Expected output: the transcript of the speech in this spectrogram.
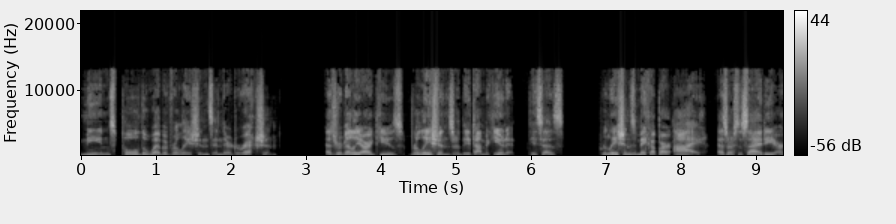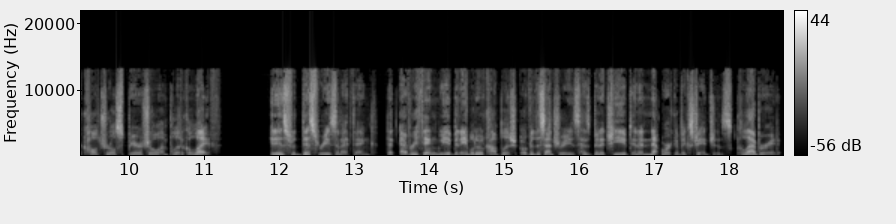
Memes pull the web of relations in their direction. As Rovelli argues, relations are the atomic unit. He says, Relations make up our I, as our society, our cultural, spiritual, and political life. It is for this reason, I think, that everything we have been able to accomplish over the centuries has been achieved in a network of exchanges, collaborating.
